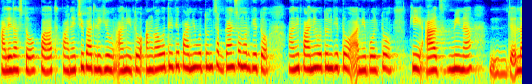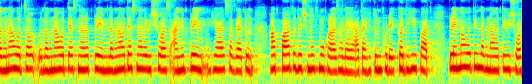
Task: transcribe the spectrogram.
आलेला असतो पाथ पाण्याची बादली घेऊन आणि तो अंगावरती ते पाणी ओतून सगळ्यांसमोर घेतो आणि पाणी ओतून घेतो आणि बोलतो की आज मी ना लग्नावरचा लग्नावरती असणारं प्रेम लग्नावरती असणारा विश्वास आणि प्रेम ह्या सगळ्यातून हा पार्थ देशमुख मोकळा झाला आहे आता इथून पुढे कधीही पार्थ प्रेमावरती लग्नावरती विश्वास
